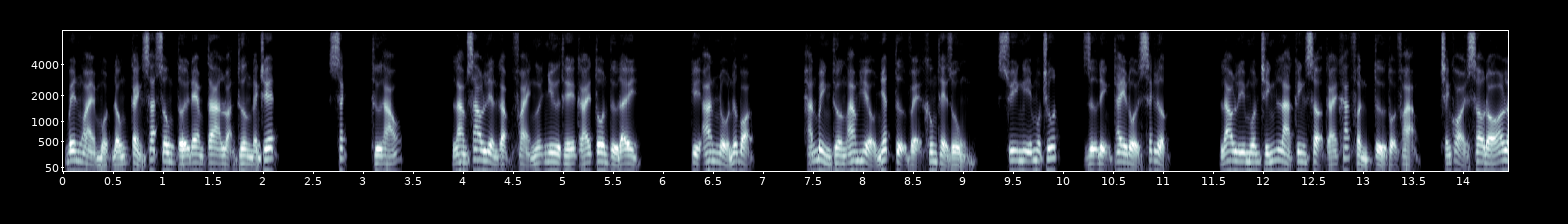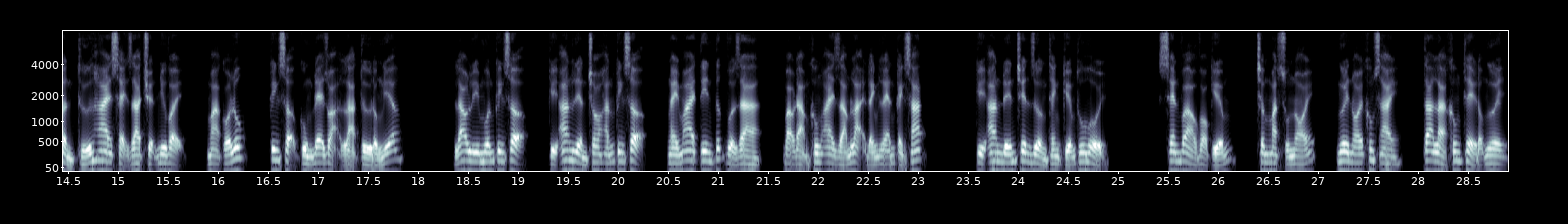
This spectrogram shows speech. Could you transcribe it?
bên ngoài một đống cảnh sát xông tới đem ta loạn thương đánh chết. Sách, thứ háo. Làm sao liền gặp phải ngươi như thế cái tôn từ đây? Kỳ an nổ nước bọn hắn bình thường am hiểu nhất tự vệ không thể dùng, suy nghĩ một chút, dự định thay đổi sách lược. Lao lý muốn chính là kinh sợ cái khác phần tử tội phạm, tránh khỏi sau đó lần thứ hai xảy ra chuyện như vậy, mà có lúc, kinh sợ cùng đe dọa là từ đồng nghĩa. Lao lý muốn kinh sợ, kỳ an liền cho hắn kinh sợ, ngày mai tin tức vừa ra, bảo đảm không ai dám lại đánh lén cảnh sát. Kỳ an đến trên giường thanh kiếm thu hồi. Xen vào vỏ kiếm châm mặt xuống nói, ngươi nói không sai ta là không thể động ngươi,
